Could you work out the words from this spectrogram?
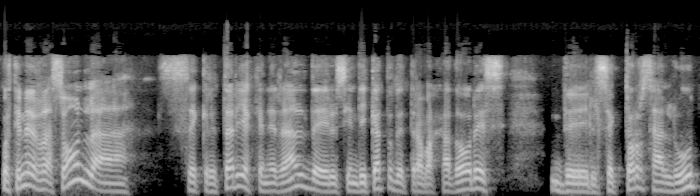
Pues tiene razón la secretaria general del Sindicato de Trabajadores del sector salud,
